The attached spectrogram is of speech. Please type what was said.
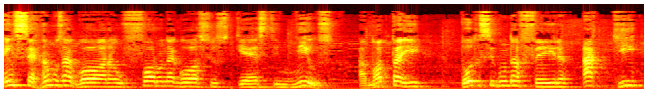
Encerramos agora o Fórum Negócios Cast News. Anota aí toda segunda-feira, aqui,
